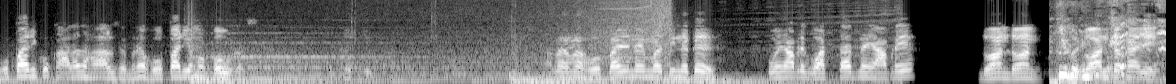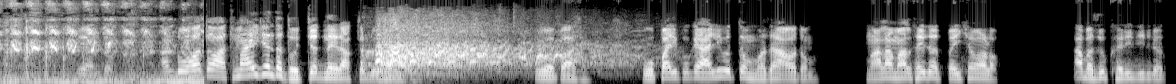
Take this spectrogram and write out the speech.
હોપારી કોક હાલત હાલ છે. મને હોપારીઓમાં બહુ રસ આપણે હમણાં હોપારી નહીં મળતી ને કે કોઈને આપણે ગોતતા જ નહીં. આપણે ડોન ડોન. ડોન તો ખાલી. એમ તો. અને ડોહો તો હાથમાં આવી જાય ને તો ધોચ જ નહીં રાખતો ડોહા. પાસે હોપારી કોકે આલી હોત તો મજા આવે તો માલા માલ થઈ જાત પૈસા વાળો આ બધું ખરીદી લ્યો.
